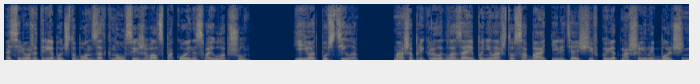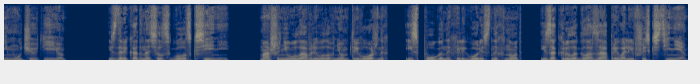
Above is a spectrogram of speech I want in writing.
А Сережа требует, чтобы он заткнулся и жевал спокойно свою лапшу. Ее отпустило. Маша прикрыла глаза и поняла, что собаки, летящие в кувет машины, больше не мучают ее. Издалека доносился голос Ксении. Маша не улавливала в нем тревожных, испуганных или горестных нот и закрыла глаза, привалившись к стене.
